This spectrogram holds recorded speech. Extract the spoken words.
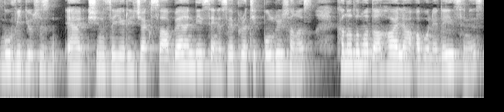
Bu video sizin eğer işinize yarayacaksa, beğendiyseniz ve pratik bulduysanız kanalıma da hala abone değilseniz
